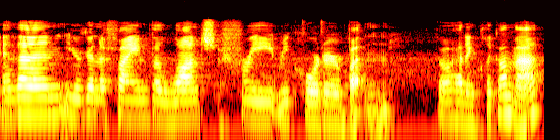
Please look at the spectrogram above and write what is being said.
and then you're going to find the Launch Free Recorder button. Go ahead and click on that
